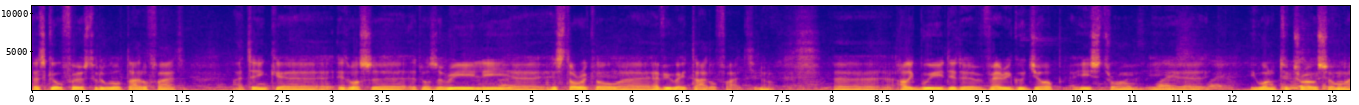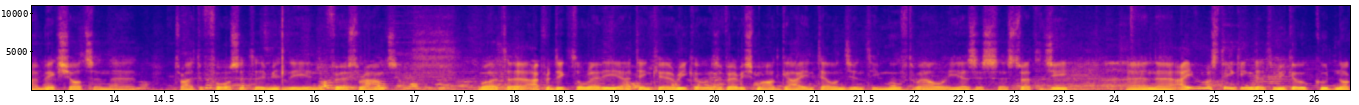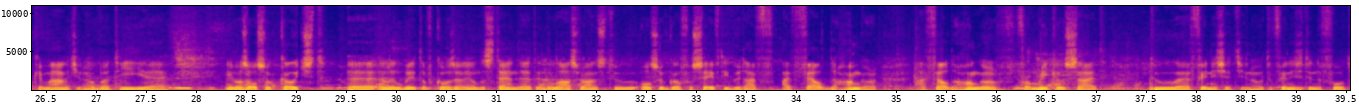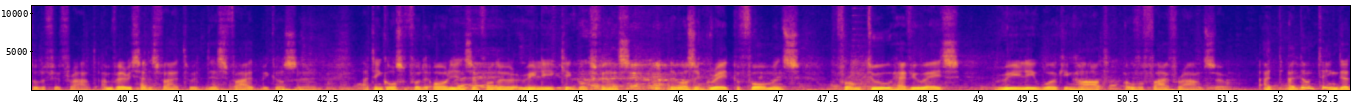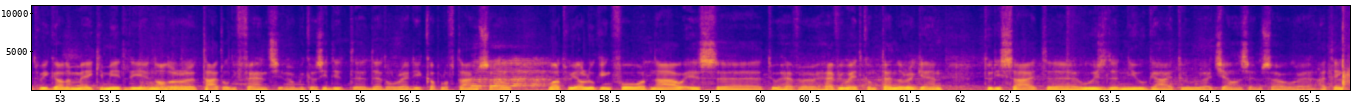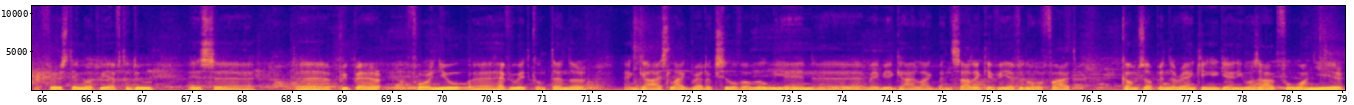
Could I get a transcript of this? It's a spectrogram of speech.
let's go first to the world title fight. I think uh, it was a, it was a really uh, historical uh, heavyweight title fight. You know, uh, Adegbuyi did a very good job. He's strong. He, uh, he wanted to throw some uh, big shots and uh, try to force it immediately in the first rounds. But uh, I predict already. I think uh, Rico is a very smart guy, intelligent. He moved well. He has his uh, strategy. And uh, I was thinking that Rico could knock him out, you know, but he uh, he was also coached uh, a little bit. Of course, and I understand that in the last rounds to also go for safety. But I, I felt the hunger. I felt the hunger from Rico's side to uh, finish it, you know, to finish it in the fourth or the fifth round. I'm very satisfied with this fight because uh, I think also for the audience and for the really kickbox fans, there was a great performance from two heavyweights really working hard over five rounds. So. I, I don't think that we're gonna make immediately another uh, title defense, you know, because he did uh, that already a couple of times. So what we are looking forward now is uh, to have a heavyweight contender again to decide uh, who is the new guy to uh, challenge him. So uh, I think the first thing what we have to do is prepare for a new heavyweight contender, and guys like Braddock Silva will be in. Maybe a guy like Ben Saddik, if he has another fight, comes up in the ranking again. He was out for one year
